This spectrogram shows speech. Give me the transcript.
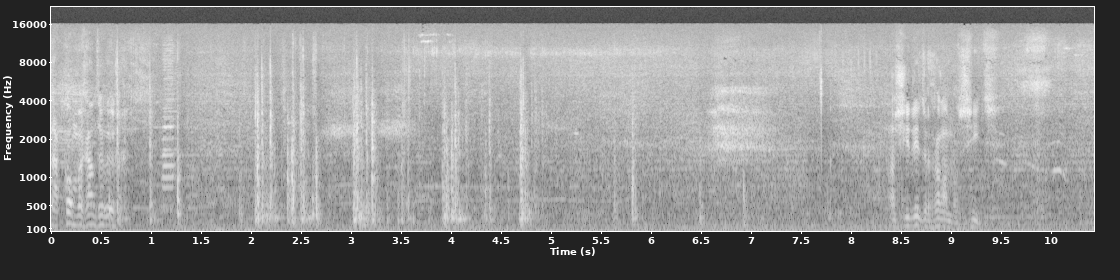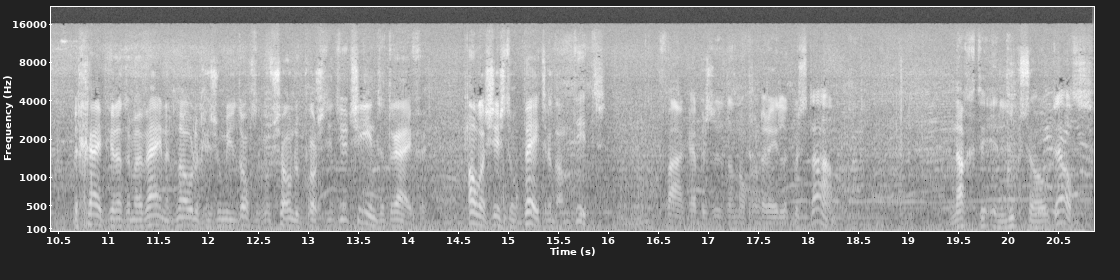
Nou, kom, we gaan terug. Als je dit toch allemaal ziet... begrijp je dat er maar weinig nodig is om je dochter of zoon de prostitutie in te drijven. Alles is toch beter dan dit? Vaak hebben ze dan nog een redelijk bestaan. Nachten in luxe hotels.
